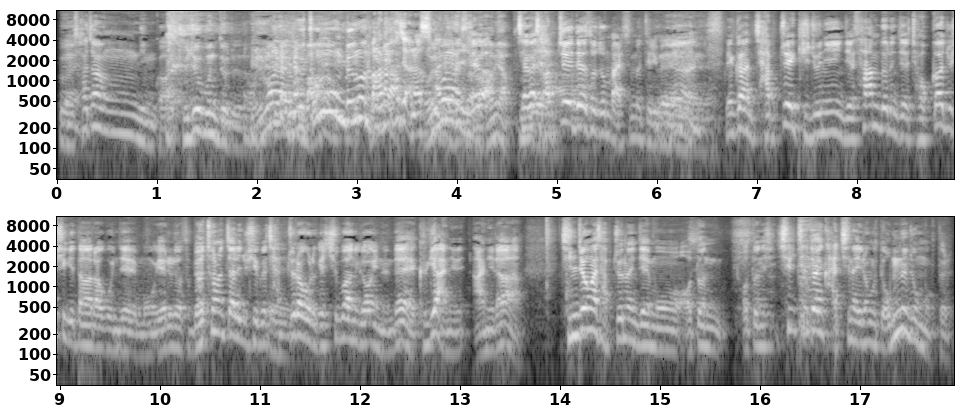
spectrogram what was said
그 네. 사장님과 주주분들은 얼마나 종목명은 말을 하지 않았습니다. 얼마나 아픈데. 제가 잡주에 대해서 좀 말씀을 드리면은, 네. 그러니까 잡주의 기준이 이제 사람들은 이제 저가 주식이다라고 이제 뭐 예를 들어서 몇천 원짜리 주식을 잡주라고 그렇게 치부하는 경우가 있는데, 그게 아니, 아니라, 진정한 잡주는 이제 뭐 어떤, 어떤 실질적인 가치나 이런 것도 없는 종목들.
